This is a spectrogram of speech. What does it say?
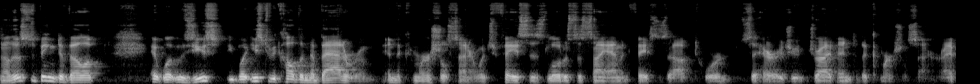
Now, this is being developed at what was used what used to be called the Nevada Room in the Commercial Center, which faces Lotus of Siam and faces out toward Sahara. as You drive into the Commercial Center, right?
